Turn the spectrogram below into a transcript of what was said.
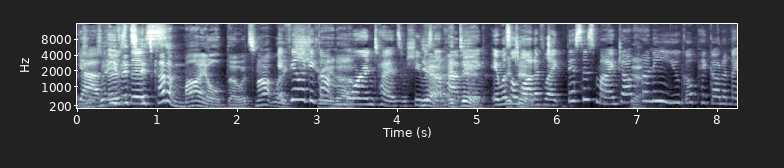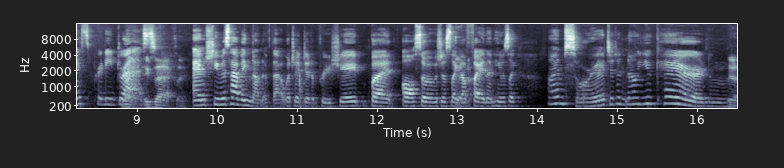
Yeah, So it's this- it's kind of mild though. It's not like I feel like it got up- more intense, and she was Yeah, not it having. did. It, was It a lot of like, "This is my job, Yeah. honey. You go pick out a nice, pretty dress." Right, exactly. And she was having none of that, which I did appreciate. But also, it was just like Yeah. a fight. And then he was like, I'm sorry, I didn't know you cared. And Yeah,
